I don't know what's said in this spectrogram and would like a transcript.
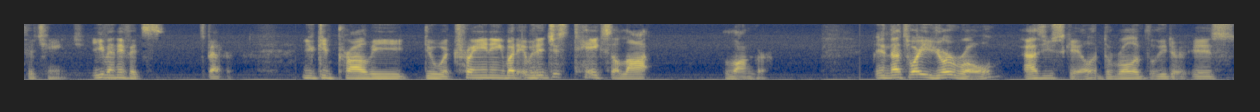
to change, even if it's, it's better. You can probably do a training, but it, but it just takes a lot longer. And that's why your role as you scale, the role of the leader is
